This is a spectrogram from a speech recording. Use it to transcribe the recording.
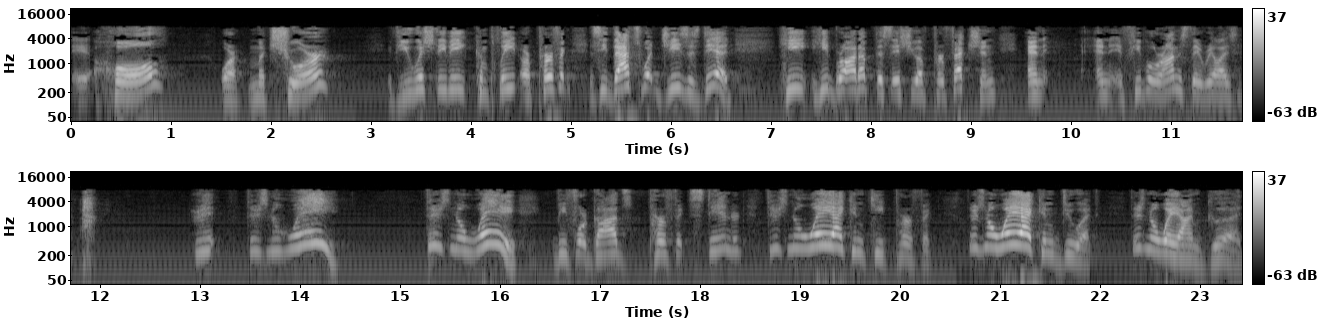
eh, whole, or mature. If you wish to be complete or perfect, see, that's what Jesus did. He, he brought up this issue of perfection, and and if people were honest, they realize, ah, right? There's no way. There's no way before God's perfect standard. There's no way I can keep perfect. There's no way I can do it. There's no way I'm good.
